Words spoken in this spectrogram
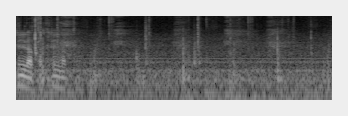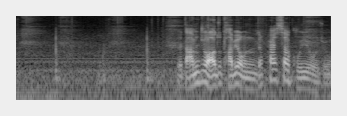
큰일 났다, 큰일 났다. 남주 와도 답이 없는데? 84925죠.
